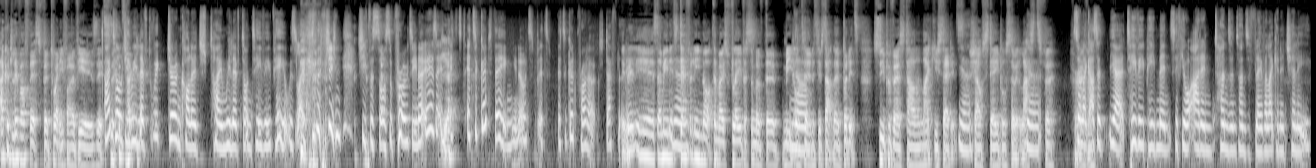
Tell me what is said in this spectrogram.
I could live off this for 25 years. It's, I told you like, we lived we, during college time we lived on TVP. It was like the cheapest source of protein. It is it, yeah. it's it's a good thing, you know. It's it's it's a good product, definitely. It really is. I mean, it's yeah. definitely not the most flavorsome of the meat no. alternatives out there, but it's super versatile and like you said, it's shelf stable so it lasts for so like as a yeah TVP mince, if you're adding tons and tons of flavor, like in a chili,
